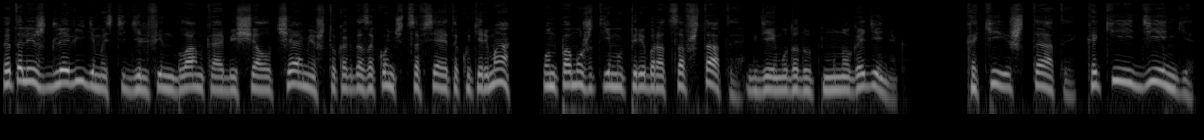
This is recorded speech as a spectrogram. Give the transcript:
Это лишь для видимости дельфин Бланка обещал Чами, что когда закончится вся эта кутерьма, он поможет ему перебраться в Штаты, где ему дадут много денег. Какие Штаты? Какие деньги?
